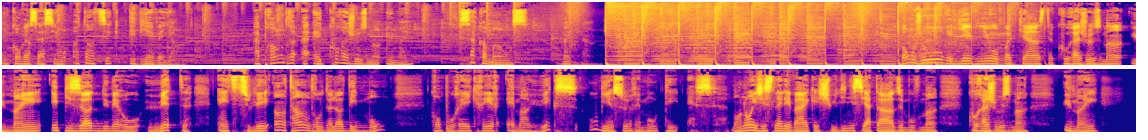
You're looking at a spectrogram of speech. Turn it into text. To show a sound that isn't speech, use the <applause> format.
une conversation authentique et bienveillante. Apprendre à être courageusement humain, ça commence maintenant. Bonjour et bienvenue au podcast Courageusement humain, épisode numéro 8, intitulé Entendre au-delà des mots qu'on pourrait écrire M-A-U-X ou bien sûr M-O-T-S. Mon nom est Ghislain Lévesque et je suis l'initiateur du mouvement Courageusement humain.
